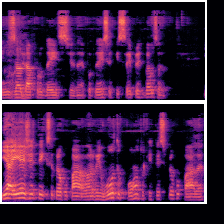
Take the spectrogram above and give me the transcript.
Usa Olha. da prudência, né? Prudência que sempre a gente vai usando. E aí a gente tem que se preocupar. Agora vem o outro ponto que tem que se preocupar, né?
